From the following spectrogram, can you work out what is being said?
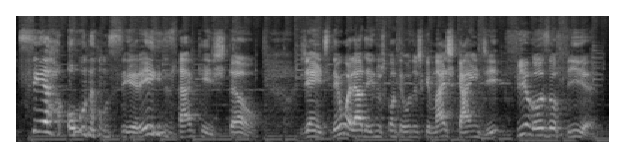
Ser ou não ser, eis a questão. Gente, dê uma olhada aí nos conteúdos que mais caem de filosofia.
